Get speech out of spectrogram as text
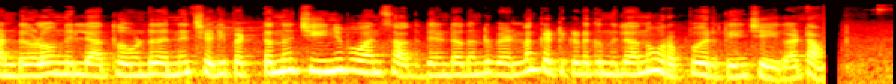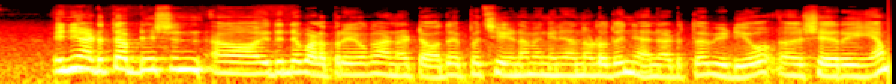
തണ്ടുകളോ ഒന്നും ഇല്ലാത്തതുകൊണ്ട് തന്നെ ചെടി പെട്ടെന്ന് ചീഞ്ഞു പോകാൻ സാധ്യതയുണ്ട്. അതുകൊണ്ട് വെള്ളം കെട്ടിക്കിടക്കുന്നില്ല എന്ന് ഉറപ്പ് വരുത്തുകയും ചെയ്യുക കേട്ടോ. ഇനി അടുത്ത അപ്ഡേഷൻ ഇതിന്റെ വളപ്രയോഗമാണ് കേട്ടോ. അതെപ്പോൾ ചെയ്യണം എങ്ങനെയാണെന്നുള്ളത് ഞാൻ അടുത്ത വീഡിയോ ഷെയർ ചെയ്യാം.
